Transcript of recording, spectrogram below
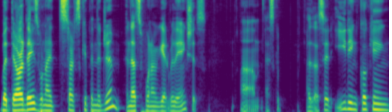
but there are days when I start skipping the gym, and that's when I get really anxious. Um, I skip, as I said, eating, cooking,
